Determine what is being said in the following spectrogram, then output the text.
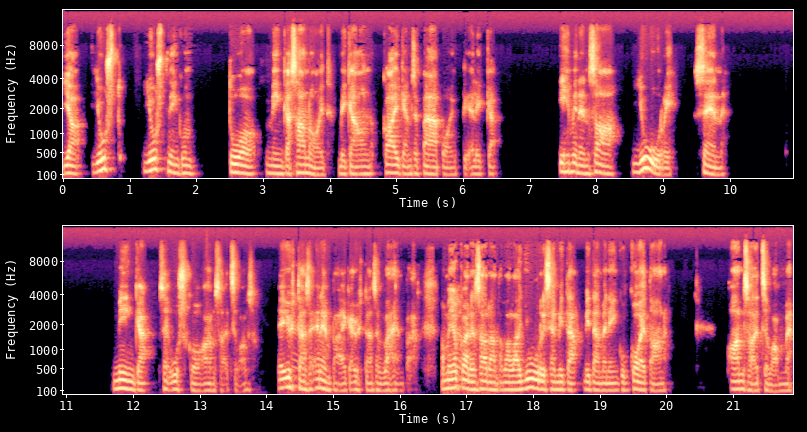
Ja just, just niin kuin tuo, minkä sanoit, mikä on kaiken se pääpointti, eli ihminen saa juuri sen, minkä se uskoo ansaitsevansa. Ei yhtään se enempää eikä yhtään sen vähempää. Vaan me jokainen saadaan tavallaan juuri se, mitä, mitä me niin kuin koetaan ansaitsevamme.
